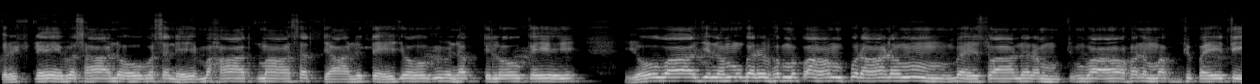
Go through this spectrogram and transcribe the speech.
कृष्णे वसानो वसने महात्मा सत्यान तेजो विनक्तिलोके यो वाजिनम गर्भमपाम पुराणम वैश्वानरम वाहनमभ्युपैति।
